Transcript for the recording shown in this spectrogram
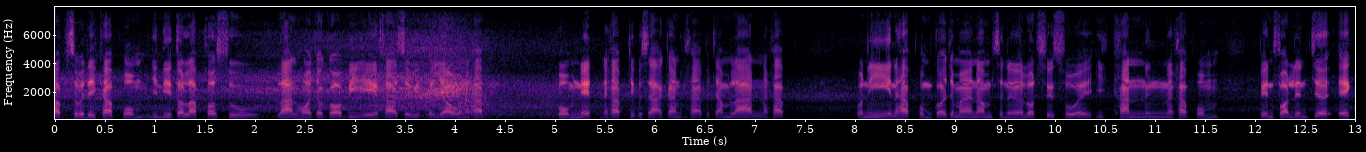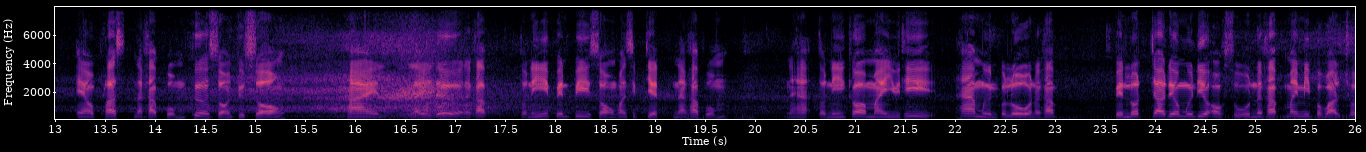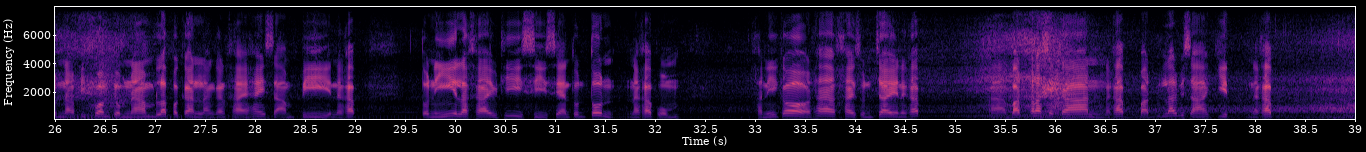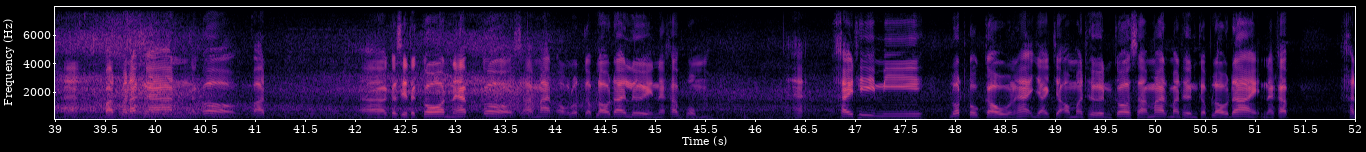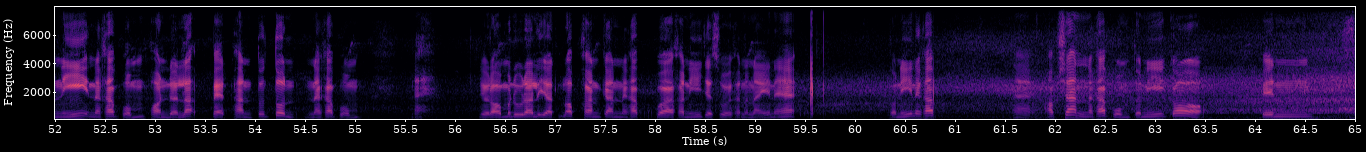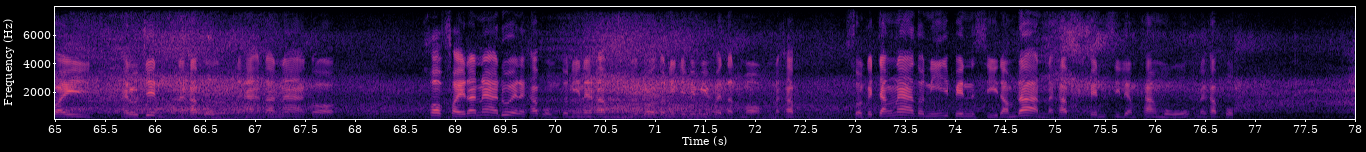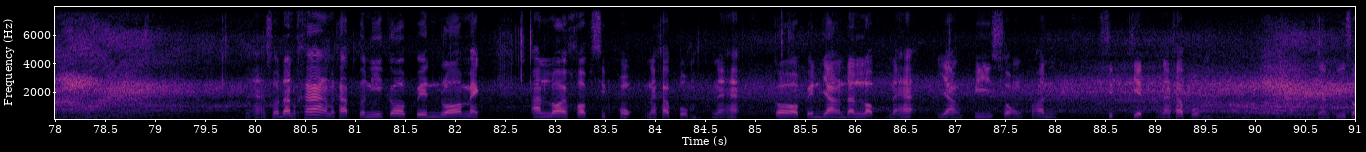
ครับสวัสดีครับผมยินดีต้อนรับเข้าสู่ร้านหอจก BA คาสวิทพะเยานะครับ ผมเน็ตนะครับที่ปรึกษาการขายประจำร้านนะครับ วันนี้นะครับผมก็จะมานำเสนอรถสวยๆอีกคันหนึ่งนะครับ ผมเป็น Ford Ranger XL Plus นะครับผมเครื่อง 2.2 Highlander นะครับตัวนี้เป็นปี 2017 นะครับผมนะฮะตัวนี้ก็ม่อยู่ที่ 50,000กว่าโลนะครับเป็นรถเจ้าเดียวมือเดียวออกศูนย์นะครับไม่มีประวัติชนหนักพิคว่ำจมน้ำรับประกันหลังการขายให้ 3 ปีนะครับ ตัวนี้ราคาอยู่ที่4 0 0 0 0 0ต้นๆนะครับผมคันนี้ก็ถ้าใครสนใจนะครับบัตรข้าราชการนะครับ บัตรรัฐวิสาหกิจนะครับบัตรพนักงานแล้วก็บัตรเกษตรกรนะครับ ก็สามารถออกรถกับเราได้เลยนะครับผมนะฮะใครที่มีรถเก่าๆนะฮะอยากจะเอามาเทินก็สามารถมาเทินกับเราได้นะครับคันนี้นะครับผมผ่อนเดือนละ 8,000 ต้นๆนะครับผมนะ ดี๋ยวเรามาดูรายละเอียดรอบคันกันนะครับ ว่าคันนี้จะสวยขนาดไหนนะฮะตัวนี้นะครับออปชั่นนะครับผมตัวนี้ก็เป็นไฟไฮโดรเจนนะครับผมนะฮะด้านหน้าก็ครอบไฟด้านหน้าด้วยนะครับ ผมตัวนี้นะครับแล้วก็ตัวนี้จะไม่มีไฟตัดหมอกนะครับ ส่วนกระจังหน้าตัวนี้จะเป็นสีดำด้านนะครับ เป็นสี่เหลี่ยมคางหมูนะครับผมนะฮะส่วนด้านข้างนะครับ ตัวนี้ก็เป็นล้อแม็ก อันลอยขอบ 16 นะครับผมนะฮะก็เป็นยางดันหลบนะฮะยางปี 2017 นะครับผมยางปี 2017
